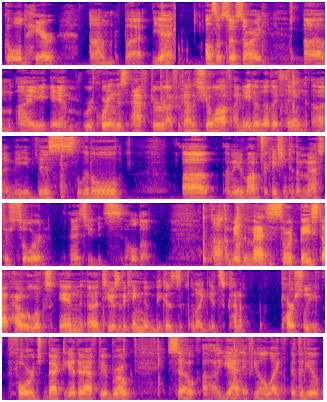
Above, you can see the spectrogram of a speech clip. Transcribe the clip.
gold hair. Um, but yeah, also so sorry. Um, I am recording this after I forgot to show off. I made another thing. Uh, I made this little, uh, I made a modification to the Master Sword, as you could hold up. Uh, I made the Master Sword based off how it looks in uh, Tears of the Kingdom because like it's kind of partially forged back together after it broke. So uh, yeah, if y'all like the video,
